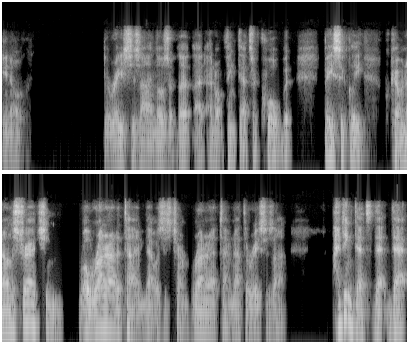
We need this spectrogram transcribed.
you know, the race is on. Those are I, don't think that's a quote, but basically we're coming down the stretch and oh, running out of time. That was his term, running out of time, not the race is on. I think that's that that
